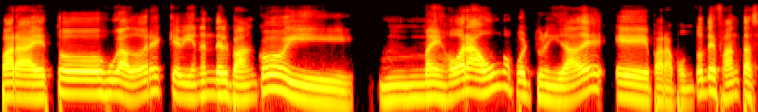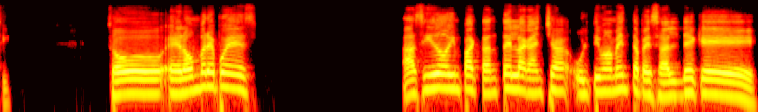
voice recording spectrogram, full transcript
para estos jugadores que vienen del banco y mejor aún oportunidades eh, para puntos de fantasy. So, el hombre pues ha sido impactante en la cancha últimamente, a pesar de que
